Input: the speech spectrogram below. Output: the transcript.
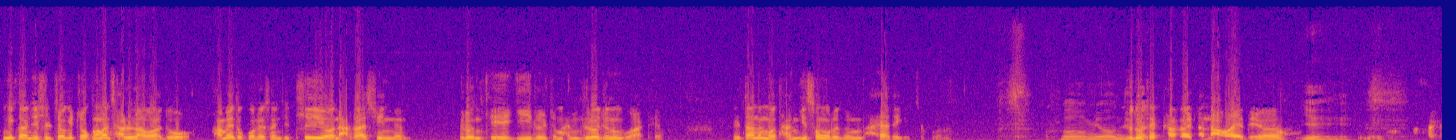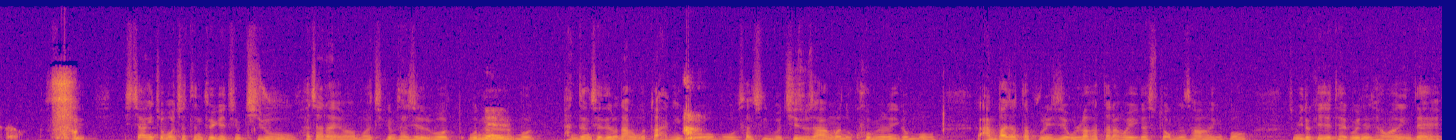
그러니까 이제 실적이 조금만 잘 나와도 감매도권에서 이제 튀어 나갈 수 있는 그런 계기를 좀 만들어주는 것 같아요. 일단은 뭐 단기성으로 좀 봐야 되겠죠. 그거는. 그러면 주도 세타가 일단 나와야 돼요. 예. 네, 시장이 좀 어쨌든 되게 지금 지루하잖아요. 뭐 지금 사실 뭐 오늘 네. 뭐 반등 제대로 나온 것도 아니고 뭐 사실 뭐 지수 상황만 놓고 보면은 이건 뭐 안 빠졌다 뿐이지 올라갔다라고 얘기할 수도 없는 상황이고 좀 이렇게 이제 되고 있는 상황인데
